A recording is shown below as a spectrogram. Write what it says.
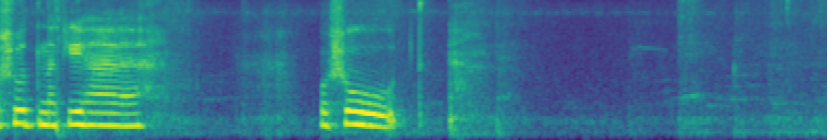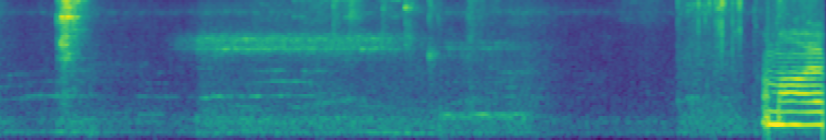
ওষুধ নাকি হ্যাঁ ওষুধ আমার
